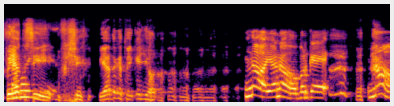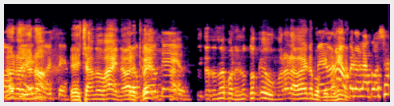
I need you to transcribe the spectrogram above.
Fíjate, muy sí, fíjate que estoy que lloro. No, yo no, porque no, No, no, yo pues, no. este. Echando vaina, vale. Yo ves, creo que- Estoy tratando de ponerle un toque de humor a la vaina porque Pero imagino. no, pero la cosa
